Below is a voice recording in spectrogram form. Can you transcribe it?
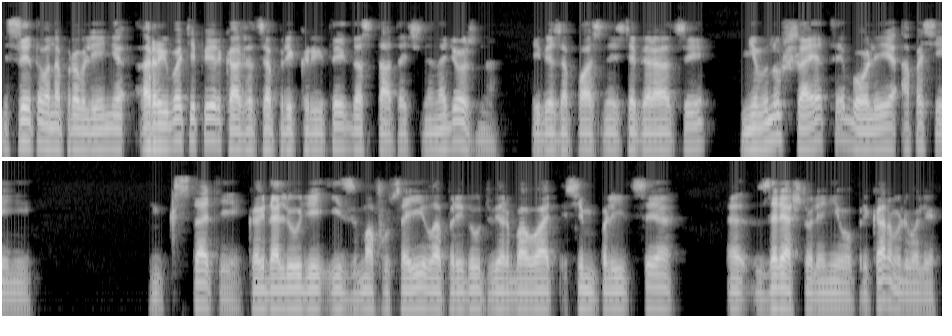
с этого направления рыба теперь кажется прикрытой достаточно надежно, и безопасность операции не внушает более опасений. Кстати, когда люди из Мафусаила придут вербовать Симплиция, зря что ли они его прикармливали,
